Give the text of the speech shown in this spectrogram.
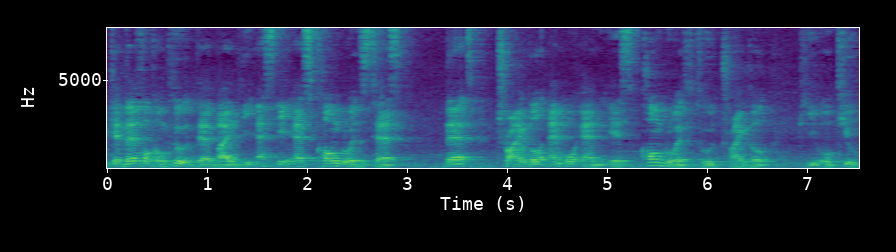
can therefore conclude that by the SAS congruence test that triangle MON is congruent to triangle POQ.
